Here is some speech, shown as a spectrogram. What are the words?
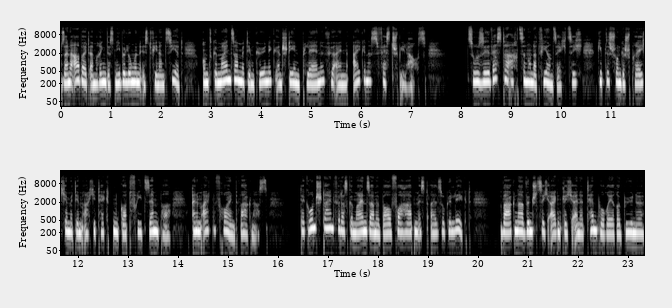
Seine Arbeit am Ring des Nibelungen ist finanziert und gemeinsam mit dem König entstehen Pläne für ein eigenes Festspielhaus. Zu Silvester 1864 gibt es schon Gespräche mit dem Architekten Gottfried Semper, einem alten Freund Wagners. Der Grundstein für das gemeinsame Bauvorhaben ist also gelegt. Wagner wünscht sich eigentlich eine temporäre Bühne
